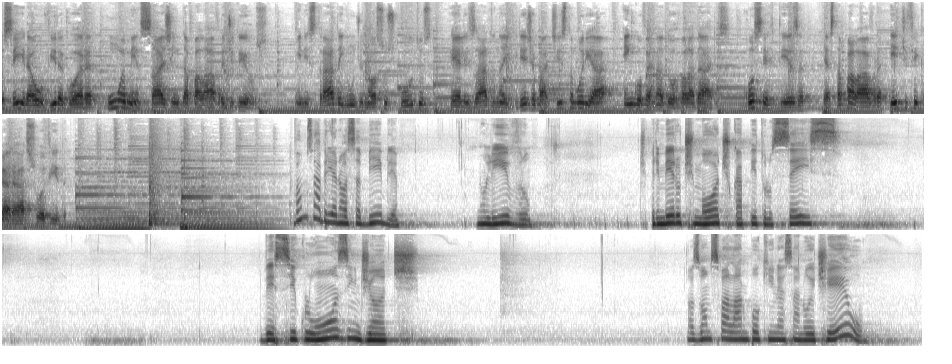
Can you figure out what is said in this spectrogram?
Você irá ouvir agora uma mensagem da Palavra de Deus, ministrada em um de nossos cultos, realizado na Igreja Batista Moriá, em Governador Valadares. Com certeza, esta palavra edificará a sua vida. Vamos abrir a nossa Bíblia no livro de 1 Timóteo, capítulo 6, versículo 11 em diante. Nós vamos falar um pouquinho nessa noite. Eu,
